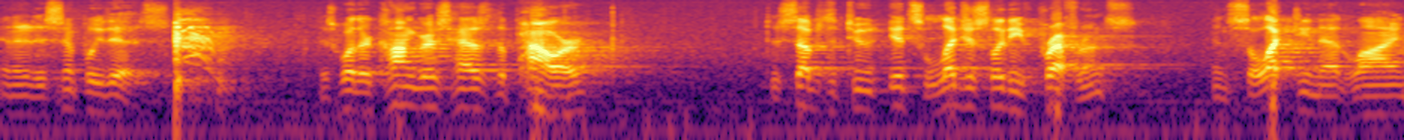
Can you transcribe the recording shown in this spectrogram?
and it is simply this, is whether Congress has the power to substitute its legislative preference in selecting that line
